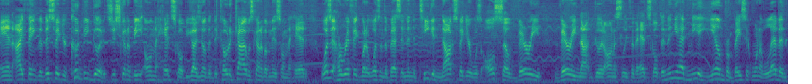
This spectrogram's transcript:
and I think that this figure could be good. It's just going to be on the head sculpt. You guys know the Dakota Kai was kind of a miss on the head. Wasn't horrific, but it wasn't the best. And then the Tegan Nox figure was also very very not good, honestly, for the head sculpt. And then you had Mia Yim from Basic 111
